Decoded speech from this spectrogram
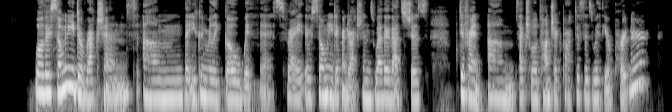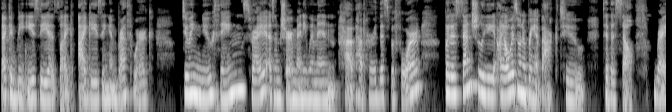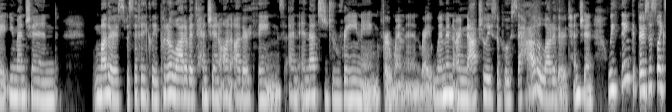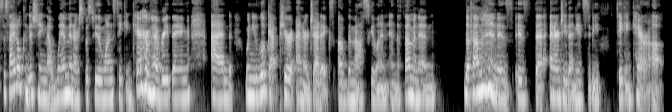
Well, there's so many directions um, that you can really go with this, right? There's so many different directions, whether that's just different um, sexual tantric practices with your partner. That could be easy as like eye gazing and breath work. Doing new things, right? As I'm sure many women have, have heard this before, but essentially i always want to bring it back to to the self right you mentioned mothers specifically put a lot of attention on other things and and that's draining for women right? Women are naturally supposed to have a lot of their attention. We think there's this like societal conditioning that women are supposed to be the ones taking care of everything and when you look at pure energetics of the masculine and the feminine the feminine is is the energy that needs to be taken care of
